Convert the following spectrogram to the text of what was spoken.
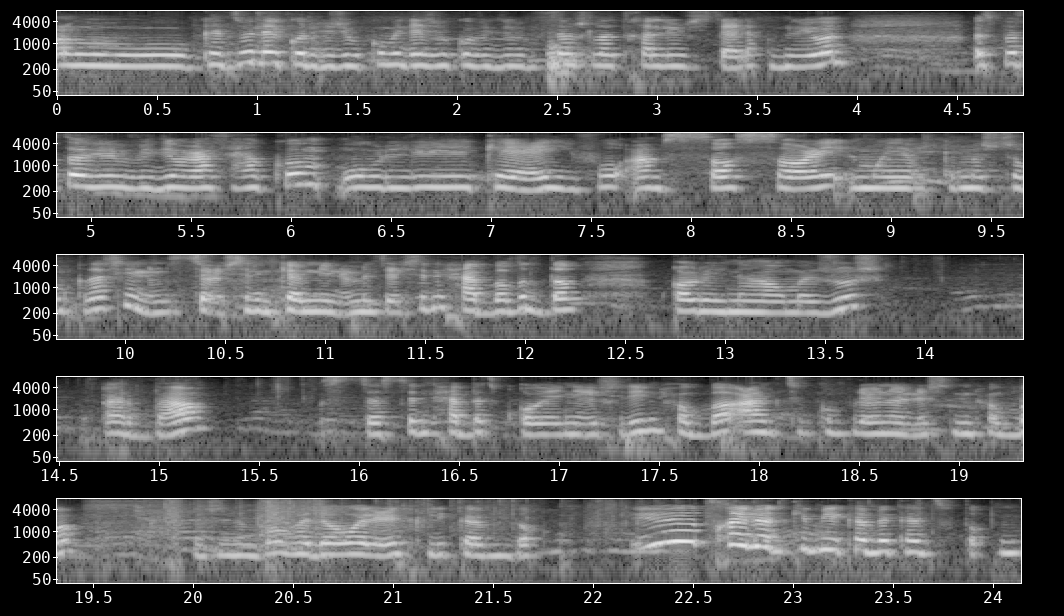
وكنتمنى يكون عجبكم. اذا عجبكم الفيديو متنساوش لا تخليو شي تعليق مليون تبارطاجيو الفيديو مع صحابكم واللي كيعيفوا ام so sorry المهم كما شفتوا مقدرتش نعمل 26 كاملين عملت 20 حبة بالضبط. بقاو لي هنا هما جوج أربعة ستة ست الحبات بقاو يعني عشرين حبة. غنكتب لكم في العنوان عشرين حبة. عشان نبقاو هذا هو العيش اللي كنبدو إيه تخيلوا هاد الكمية كاملة كانت صدقني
